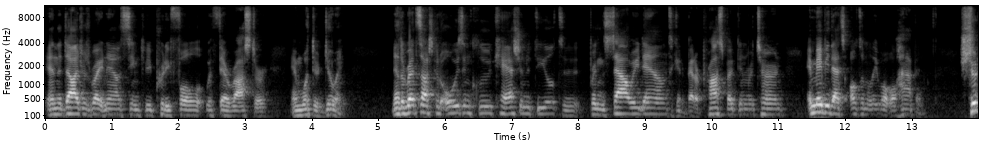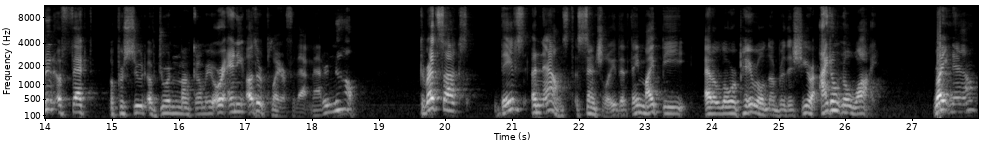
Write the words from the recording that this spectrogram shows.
And the Dodgers right now seem to be pretty full with their roster and what they're doing. Now, the Red Sox could always include cash in the deal to bring the salary down, to get a better prospect in return. And maybe that's ultimately what will happen. Should it affect a pursuit of Jordan Montgomery or any other player for that matter? No. The Red Sox, they've announced essentially that they might be at a lower payroll number this year. I don't know why. Right now,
